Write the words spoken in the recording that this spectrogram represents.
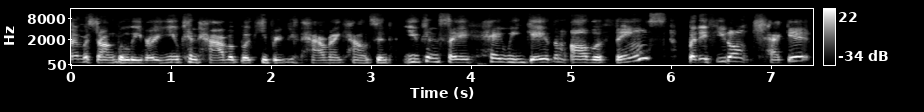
I'm a strong believer. You can have a bookkeeper, you can have an accountant. You can say, hey, we gave them all the things, but if you don't check it,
